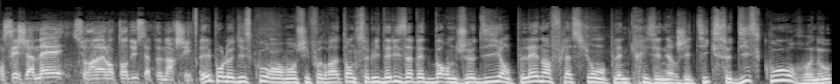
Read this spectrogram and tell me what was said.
On sait jamais, sur un malentendu, ça peut marcher. Et pour le discours, en revanche, il faudra attendre celui d'Elisabeth Borne jeudi, en pleine inflation, en pleine crise énergétique. Ce discours, Renaud,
